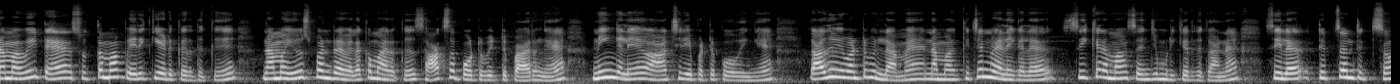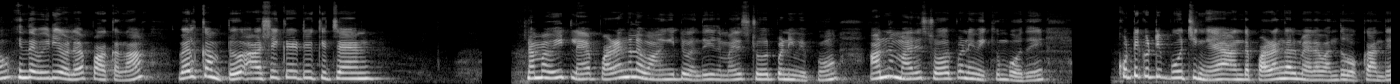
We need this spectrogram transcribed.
நம்ம வீட்டை சுத்தமாக பெருக்கி எடுக்கிறதுக்கு நம்ம யூஸ் பண்ணுற விளக்கமாருக்கு சாக்ஸை போட்டு விட்டு பாருங்கள் நீங்களே ஆச்சரியப்பட்டு போவீங்க. அது மட்டும் இல்லாமல் நம்ம கிச்சன் வேலைகளை சீக்கிரமாக செஞ்சு முடிக்கிறதுக்கான சில டிப்ஸ் அண்ட் டிப்ஸும் இந்த வீடியோவில் பார்க்கலாம். Welcome to Ashi creative kitchen நம்ம வீட்டில் பழங்களை வாங்கிட்டு வந்து இந்த மாதிரி ஸ்டோர் பண்ணி வைப்போம். அந்த மாதிரி ஸ்டோர் பண்ணி வைக்கும்போது குட்டி குட்டி பூச்சிங்க அந்த பழங்கள் மேலே வந்து உட்காந்து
